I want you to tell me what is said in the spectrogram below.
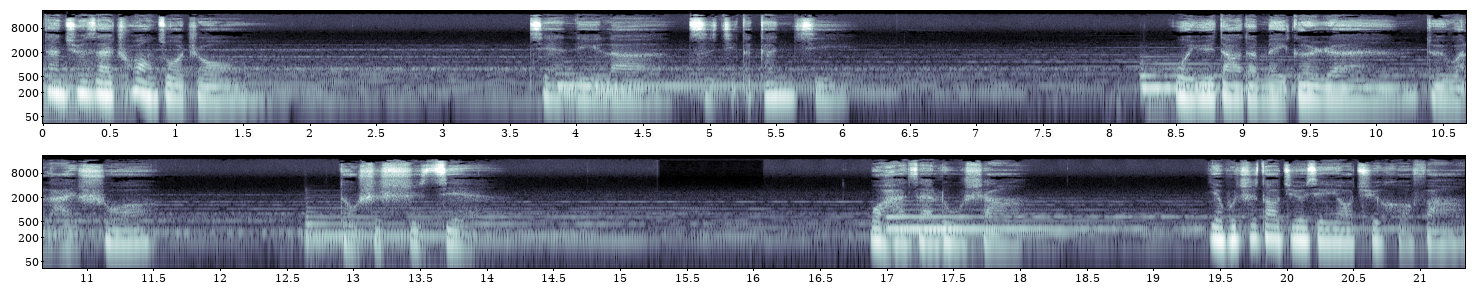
但却在创作中建立了自己的根基。我遇到的每个人，对我来说都是世界。我还在路上，也不知道究竟要去何方。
